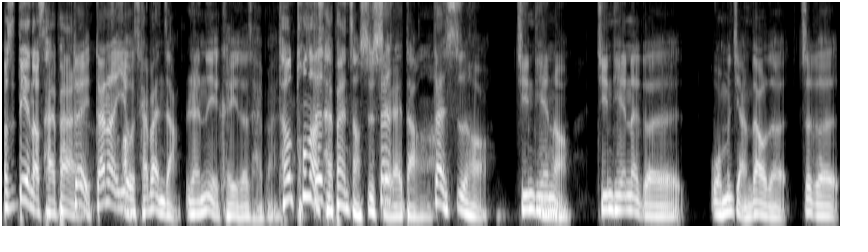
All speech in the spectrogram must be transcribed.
不是电脑裁判。对，当然也有裁判长，人也可以的裁判。他通常裁判长是谁来当啊？但是哈，今天呢，今天那个我们讲到的这个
